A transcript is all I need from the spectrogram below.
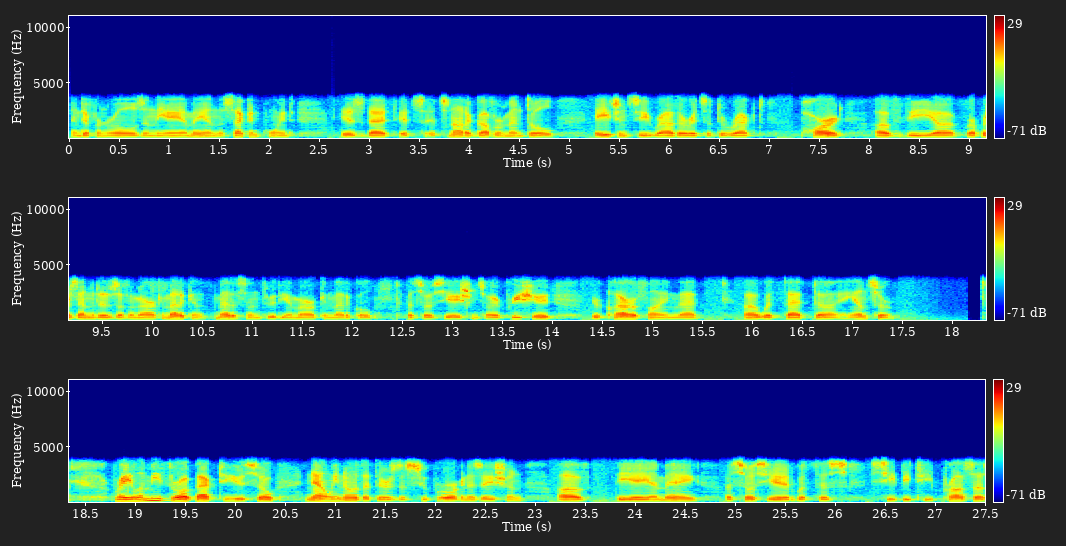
and different roles in the AMA. And the second point is that it's it's not a governmental agency, rather it's a direct part of the uh, representatives of American medicine through the American Medical Association. So I appreciate your clarifying that uh, with that uh, answer. Ray, let me throw it back to you. So now we know that there's a super organization of the AMA associated with this CPT process,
